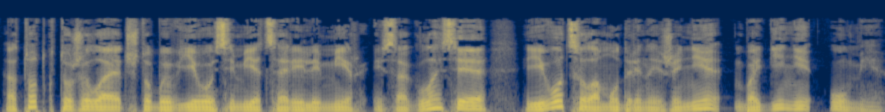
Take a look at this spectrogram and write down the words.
а тот, кто желает, чтобы в его семье царили мир и согласие, его целомудренной жене, богине Уми.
